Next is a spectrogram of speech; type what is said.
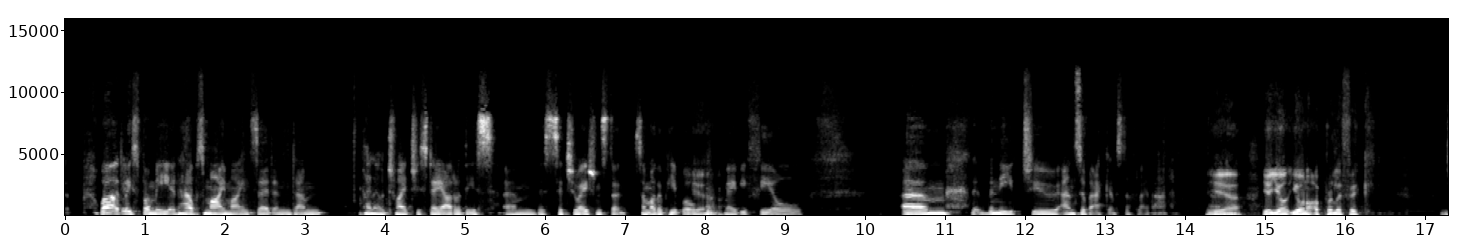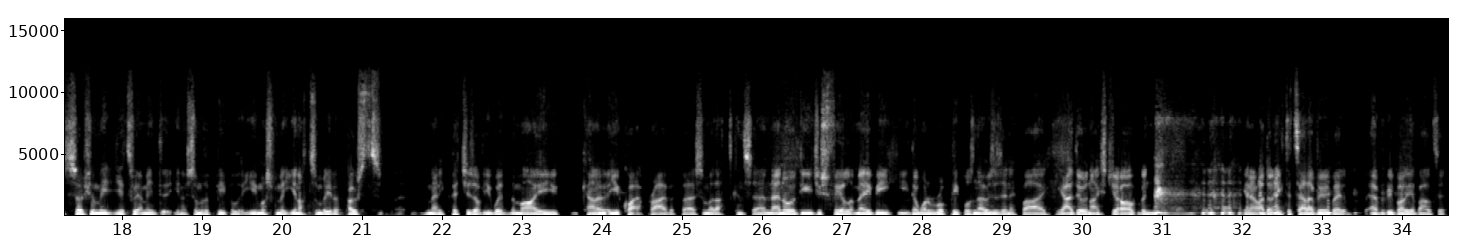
well, at least for me, it helps my mindset and um, kind of try to stay out of these um, these situations that some other people yeah. maybe feel um, the need to answer back and stuff like that. Yeah, yeah. You're you're not a prolific social media tweet? I mean, you know, some of the people that you must meet, you're not somebody that posts uh, many pictures of you with them. Are you kind of, are you quite a private person where that's concerned then? Or do you just feel that maybe you don't want to rub people's noses in it by, yeah, I do a nice job and, you know, I don't need to tell everybody, everybody about it?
